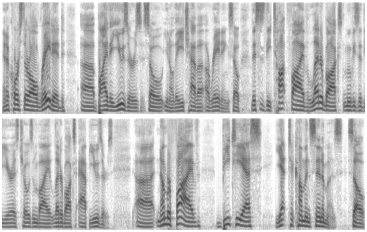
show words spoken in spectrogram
And of course they're all rated uh, by the users, so you know, they each have a, a rating. So this is the top 5 Letterboxd movies of the year as chosen by Letterboxd app users. Uh, number 5, BTS Yet to come in cinemas. So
